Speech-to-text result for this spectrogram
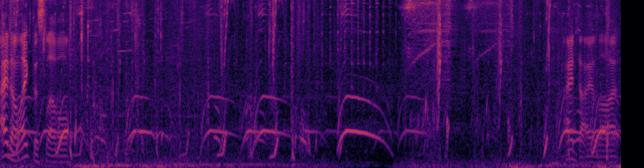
I don't like this level. I die a lot.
